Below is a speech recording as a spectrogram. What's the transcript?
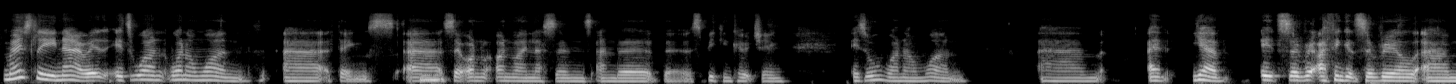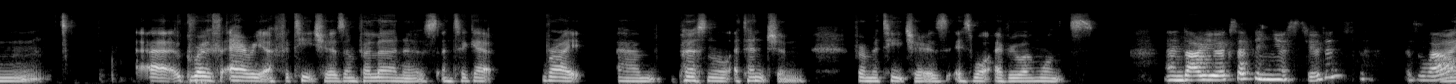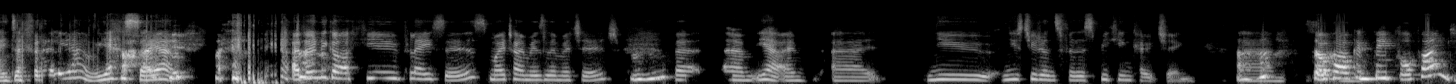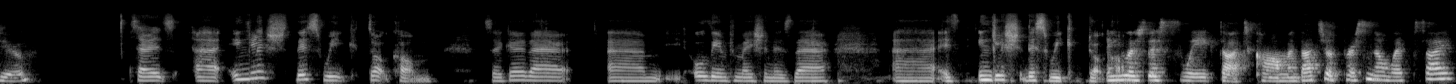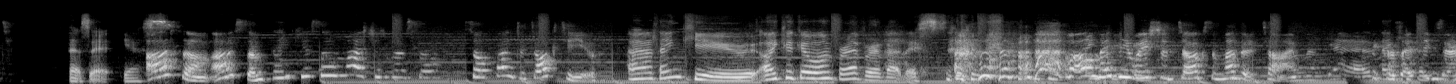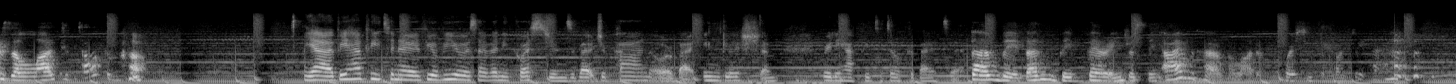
Mostly now it, it's one one on one uh, things. Uh, mm. So on online lessons and the the speaking coaching is all one on one. Um, and yeah, it's a. I think it's a real um, uh, growth area for teachers and for learners, and to get right um, personal attention from a teacher is, is what everyone wants. And are you accepting new students as well? I definitely am. Yes, I am. I've only got a few places. My time is limited, mm -hmm. but um, yeah, I'm uh, new new students for the speaking coaching. Uh -huh. um, so how can people find you? So it's uh, englishthisweek.com. So go there, um, all the information is there. Uh, it's englishthisweek.com. Englishthisweek.com. And that's your personal website? That's it, yes. Awesome, awesome. Thank you so much. It was so, so fun to talk to you. Uh, thank you. I could go on forever about this. well, maybe we should talk some other time. Yeah, because I think there's a lot to talk about. Yeah, I'd be happy to know if your viewers have any questions about Japan or about English. I'm really happy to talk about it. That would be that would be very interesting. I would have a lot of questions about Japan.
